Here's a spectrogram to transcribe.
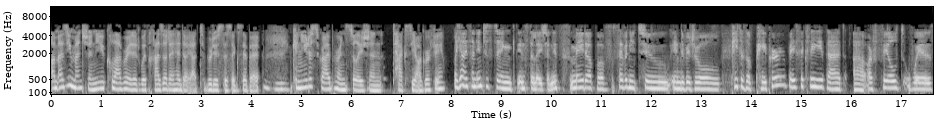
Um, as you mentioned, you collaborated with Ghazaleh Hedayat to produce this exhibit. Mm-hmm. Can you describe her installation, Taxiography? Yeah, it's an interesting installation. It's made up of 72 individual pieces of paper, basically, that uh, are filled with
